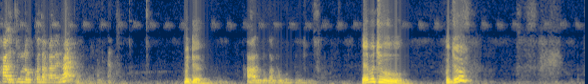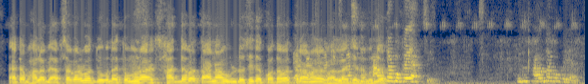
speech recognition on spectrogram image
ফালতু লক্ষ্য দেখালে হ্যাঁ? বুঝতে ফালতু কথা বলতে এ বুঝু বুঝু? একটা ভালো ব্যবসা করব কোথায় তোমরা সাথ দেবা তা না উল্টো সিধে কথাবার্তা আমার ভালো লাগছে না বুঝলো বকে যাচ্ছে। শুধু ফাউটা বকে যাচ্ছে।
